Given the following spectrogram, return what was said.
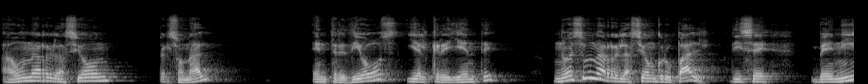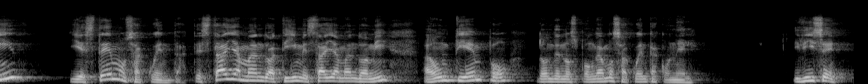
a una relación personal entre Dios y el creyente? No es una relación grupal. Dice, venid y estemos a cuenta. Te está llamando a ti, me está llamando a mí, a un tiempo donde nos pongamos a cuenta con Él. Y dice,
